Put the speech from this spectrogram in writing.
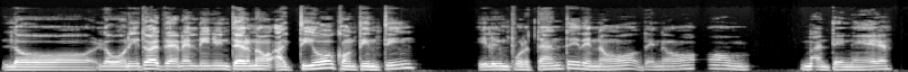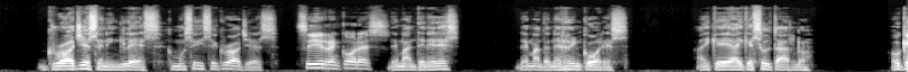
Lo, lo bonito de tener el niño interno activo con Tintín y lo importante de no, de no mantener grudges en inglés. ¿Cómo se dice grudges? Sí, rencores. De mantener, es, de mantener rencores. Hay que, hay que soltarlo. Ok,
